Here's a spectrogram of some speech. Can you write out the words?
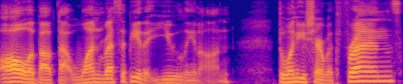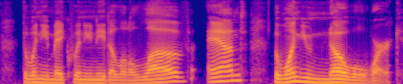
all about that one recipe that you lean on. The one you share with friends, the one you make when you need a little love, and the one you know will work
